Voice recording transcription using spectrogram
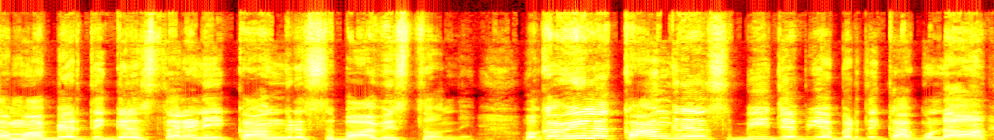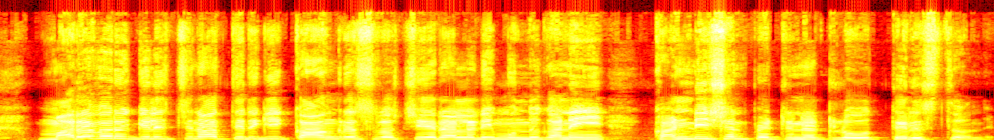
తమ అభ్యర్థి గెలుస్తారని కాంగ్రెస్ భావిస్తోంది. ఒకవేళ కాంగ్రెస్ బీజేపీ అభ్యర్థి కాకుండా మరెవరు గెలిచినా తిరిగి కాంగ్రెస్లో చేరాలని ముందుగానే కండిషన్ పెట్టినట్లు తెలుస్తోంది.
